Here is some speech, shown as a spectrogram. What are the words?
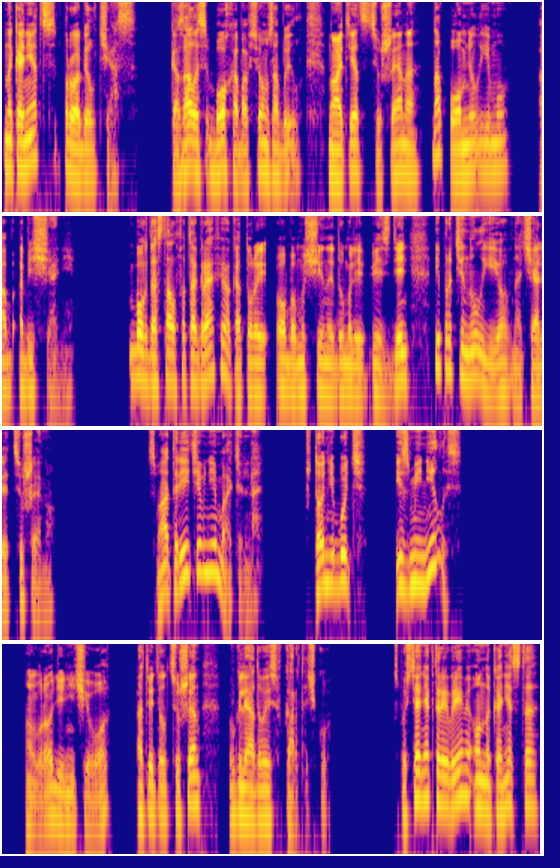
Наконец пробил час. Казалось, Бог обо всем забыл, но отец Цюшена напомнил ему об обещании. Бог достал фотографию, о которой оба мужчины думали весь день, и протянул ее в начале Цюшену. «Смотрите внимательно. Что-нибудь изменилось?» «Вроде ничего», — ответил Цюшен, вглядываясь в карточку. Спустя некоторое время он наконец-то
